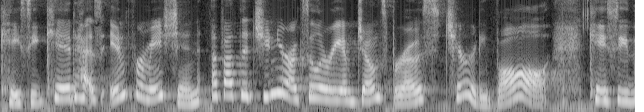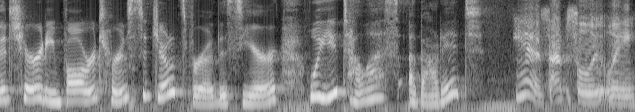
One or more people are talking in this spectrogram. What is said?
Casey Kidd has information about the Junior Auxiliary of Jonesboro's Charity Ball. Casey, the Charity Ball returns to Jonesboro this year. Will you tell us about it? Yes, absolutely.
